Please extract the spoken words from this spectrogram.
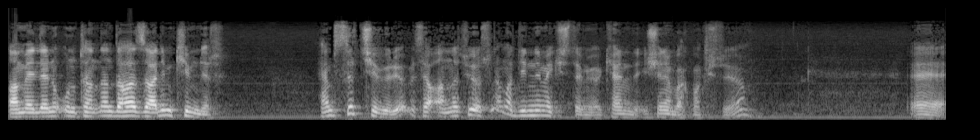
amellerini unutandan daha zalim kimdir? Hem sırt çeviriyor, mesela anlatıyorsun ama dinlemek istemiyor, kendi işine bakmak istiyor. Ee,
